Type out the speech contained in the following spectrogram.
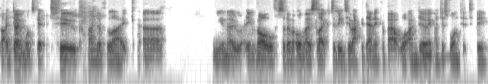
but i don't want to get too kind of like uh you know involved sort of almost like to be too academic about what i'm doing. I just want it to be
